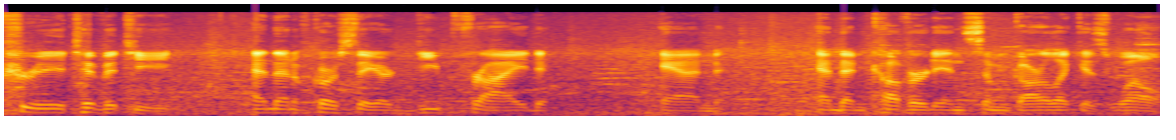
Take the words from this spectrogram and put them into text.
creativity. And then of course they are deep fried and, and then covered in some garlic as well.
